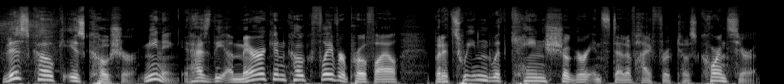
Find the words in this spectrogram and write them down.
This Coke is kosher, meaning it has the American Coke flavor profile, but it's sweetened with cane sugar instead of high fructose corn syrup.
